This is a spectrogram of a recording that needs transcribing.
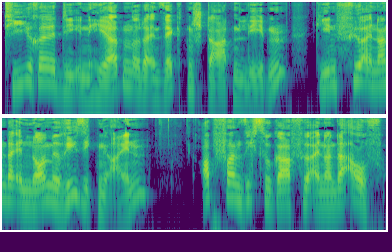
Tiere, die in Herden oder Insektenstaaten leben, gehen füreinander enorme Risiken ein, opfern sich sogar füreinander auf.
